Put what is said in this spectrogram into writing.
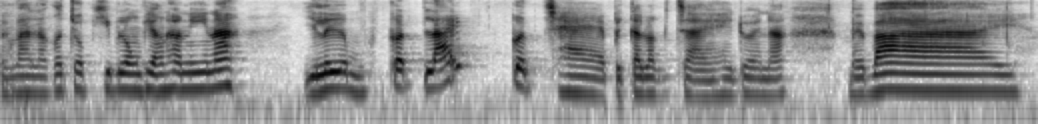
เป็นว่าเราก็จบคลิปลงเพียงเท่านี้นะ อย่าลืมกดไลค์ กดแชร์เป็นกำลังใจให้ด้วยนะ บ๊ายบาย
